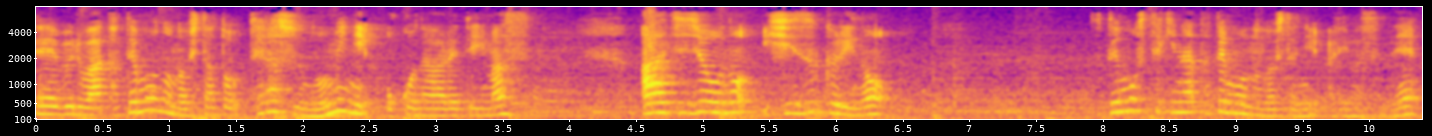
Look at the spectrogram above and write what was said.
テーブルは建物の下とテラスのみに行われています。アーチ状の石造りのとても素敵な建物の下にありますね。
